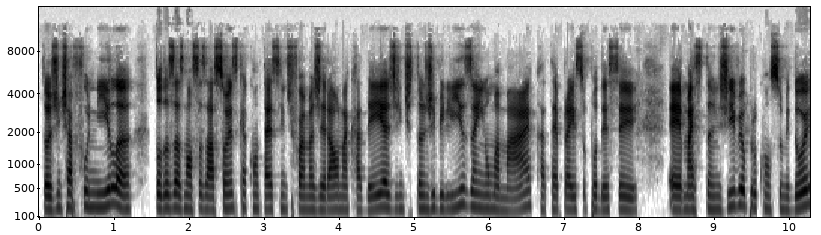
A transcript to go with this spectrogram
Então, a gente afunila todas as nossas ações que acontecem de forma geral na cadeia, a gente tangibiliza em uma marca, até para isso poder ser é, mais tangível para o consumidor.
